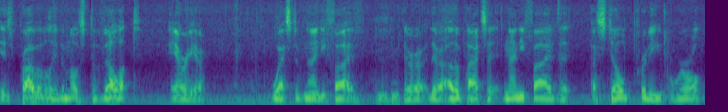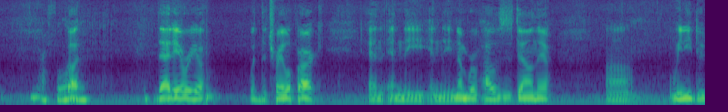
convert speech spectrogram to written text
is probably the most developed area west of 95. There are there are other parts of 95 that are still pretty rural. Not for long. That area with the trailer park and and the and the number of houses down there, um, we need to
